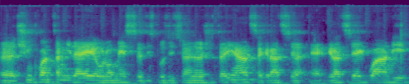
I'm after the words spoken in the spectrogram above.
eh, 50.000 euro messi a disposizione della cittadinanza grazie, eh, grazie, ai quali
